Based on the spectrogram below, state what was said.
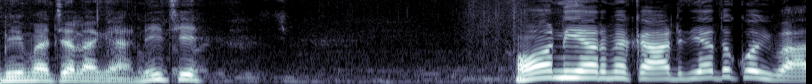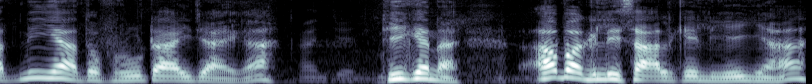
बीमा चला गया नीचे। ऑन ईयर में काट दिया तो कोई बात नहीं यहाँ तो फ्रूट आ ही जाएगा। ठीक है ना? अब अगली साल के लिए यहाँ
